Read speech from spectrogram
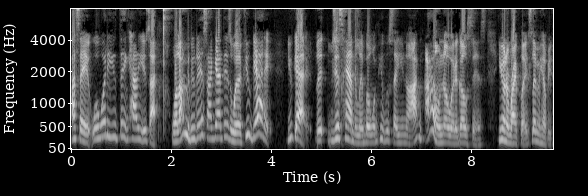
I say, Well, what do you think? How do you? It's like, Well, I'm gonna do this. I got this. Well, if you got it, you got it. Let- Just handle it. But when people say, you know, I I don't know where to go, sis, you're in the right place. Let me help you.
